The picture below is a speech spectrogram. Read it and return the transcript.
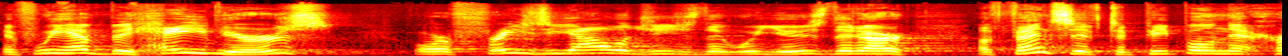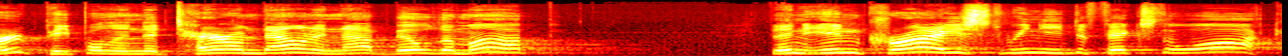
If we have behaviors or phraseologies that we use that are offensive to people and that hurt people and that tear them down and not build them up, then in Christ we need to fix the walk.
